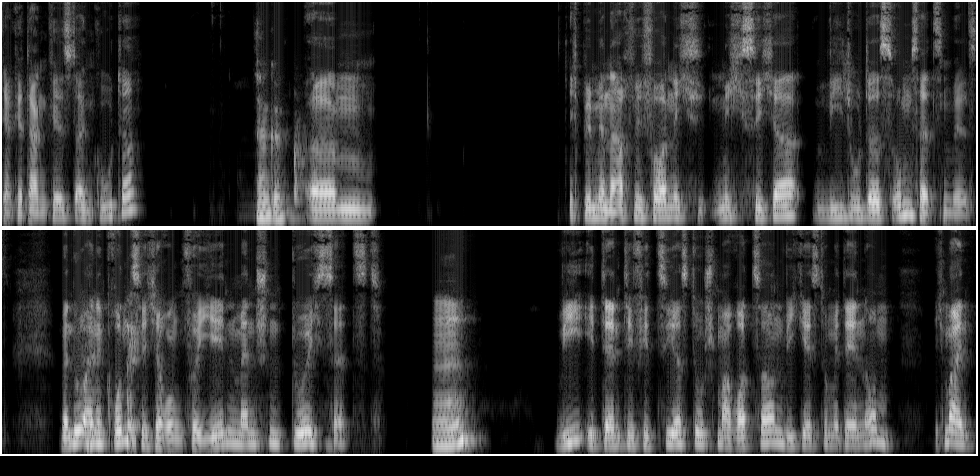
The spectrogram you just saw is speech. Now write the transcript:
der Gedanke ist ein guter. Danke. Ähm, ich bin mir nach wie vor nicht, nicht sicher, wie du das umsetzen willst. Wenn du eine Grundsicherung für jeden Menschen durchsetzt, mhm. wie identifizierst du Schmarotzer und wie gehst du mit denen um? Ich meine,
